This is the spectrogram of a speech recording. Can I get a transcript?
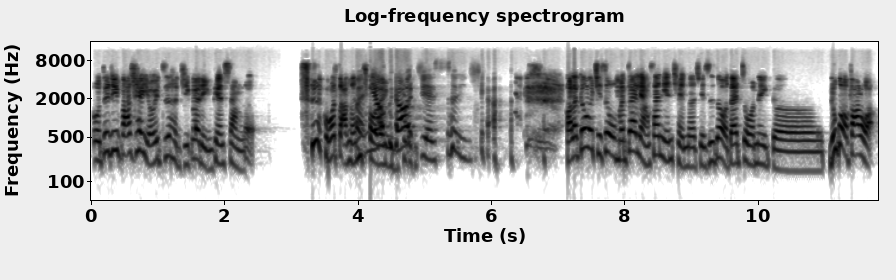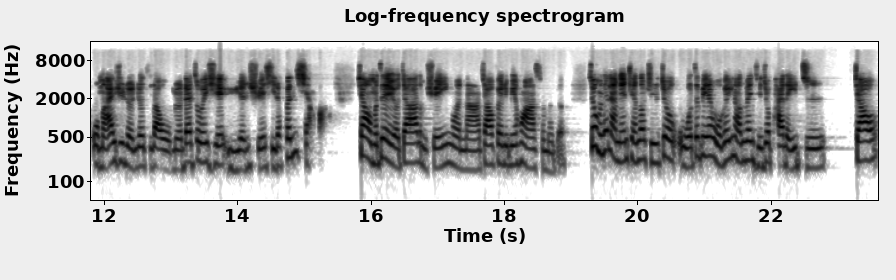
我最近发现有一支很奇怪的影片上了，是 我长很丑的。你要不要解释一下？好了，各位，其实我们在两三年前呢，其实都有在做那个，如果 follow 我们 IG 的人就知道，我们有在做一些语言学习的分享嘛。像我们这里有教他怎么学英文啊，教菲律宾话啊什么的。所以我们在两年前的时候，其实就我这边，我跟樱桃这边其实就拍了一支教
